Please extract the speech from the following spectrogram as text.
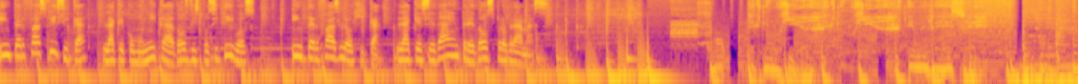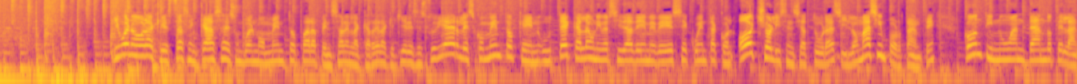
interfaz física, la que comunica a dos dispositivos, interfaz lógica, la que se da entre dos programas. Y bueno, ahora que estás en casa es un buen momento para pensar en la carrera que quieres estudiar. Les comento que en UTECA, la Universidad de MBS, cuenta con ocho licenciaturas y lo más importante, continúan dándote la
